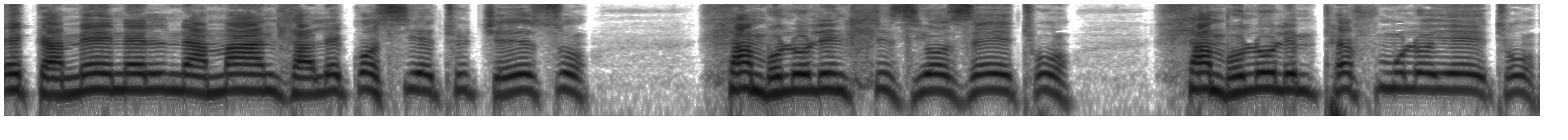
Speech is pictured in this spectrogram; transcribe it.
egameni elinamandla lenkosi yethu Jesu. Hlambulula inhliziyo zethu hlambulula imphefumulo yethu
